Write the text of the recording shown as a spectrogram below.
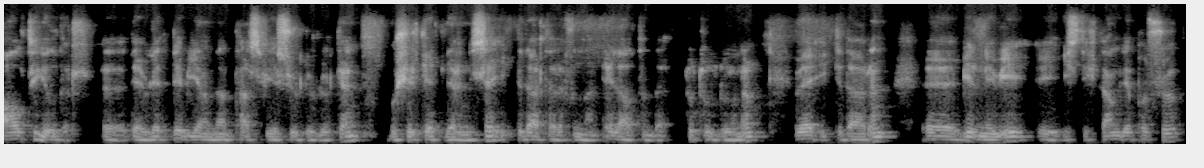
6 yıldır e, devlette bir yandan tasfiye sürdürülürken bu şirketlerin ise iktidar tarafından el altında tutulduğunu ve iktidarın e, bir nevi istihdam deposu,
